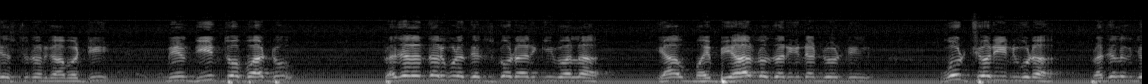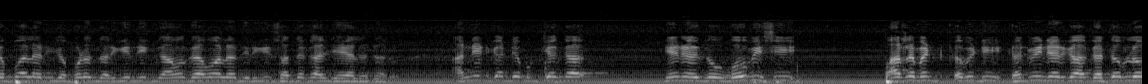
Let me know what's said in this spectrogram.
చేస్తున్నారు కాబట్టి మేము దీంతో పాటు ప్రజలందరూ కూడా తెలుసుకోవడానికి ఇవాళ యా- బీహార్లో జరిగినటువంటి ఓట్ చోరీని కూడా ప్రజలకు చెప్పాలని చెప్పడం జరిగింది. గ్రామ గ్రామాల్లో తిరిగి సంతకాలు చేయాలన్నారు. అన్నిటికంటే ముఖ్యంగా నేను ఓబీసీ పార్లమెంట్ కమిటీ కన్వీనర్గా గతంలో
